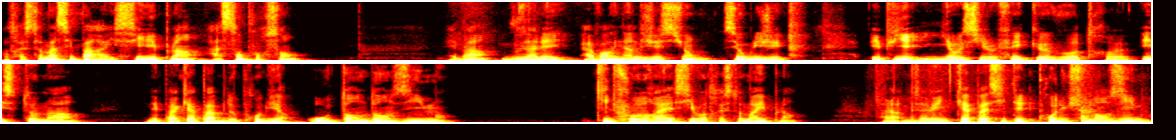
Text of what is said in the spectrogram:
Votre estomac, c'est pareil. S'il est plein à 100%, eh ben, vous allez avoir une indigestion, c'est obligé. Et puis, il y a aussi le fait que votre estomac n'est pas capable de produire autant d'enzymes qu'il faudrait si votre estomac est plein. Voilà, vous avez une capacité de production d'enzymes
